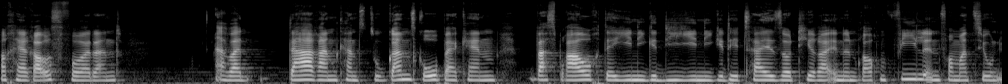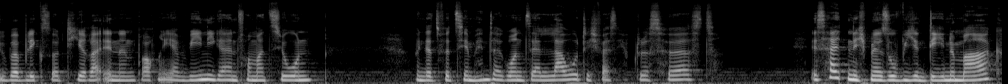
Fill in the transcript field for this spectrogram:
auch herausfordernd. Aber daran kannst du ganz grob erkennen, was braucht derjenige, diejenige. DetailsortiererInnen brauchen viele Informationen, UeblicksortiererInnen brauchen eher weniger Informationen. Und jetzt wird es hier im Hintergrund sehr laut, ich weiß nicht, ob du das hörst. Ist halt nicht mehr so wie in Dänemark,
